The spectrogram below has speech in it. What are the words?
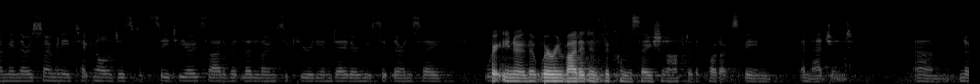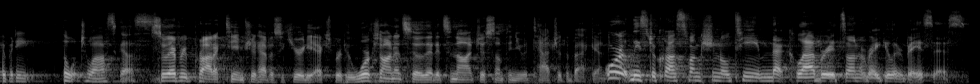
I mean, there are so many technologists at the CTO side of it, let alone security and data, who sit there and say, we're, you know, that we're invited into the conversation after the product's been imagined. Um, nobody thought to ask us. So every product team should have a security expert who works on it so that it's not just something you attach at the back end. Or at least a cross functional team that collaborates on a regular basis.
